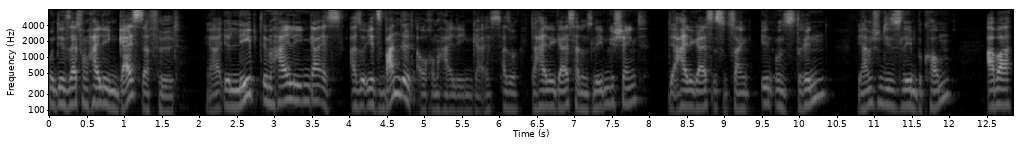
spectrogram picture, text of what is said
und ihr seid vom Heiligen Geist erfüllt. Ja, ihr lebt im Heiligen Geist. Also jetzt wandelt auch im Heiligen Geist. Also der Heilige Geist hat uns Leben geschenkt. Der Heilige Geist ist sozusagen in uns drin. Wir haben schon dieses Leben bekommen. Aber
